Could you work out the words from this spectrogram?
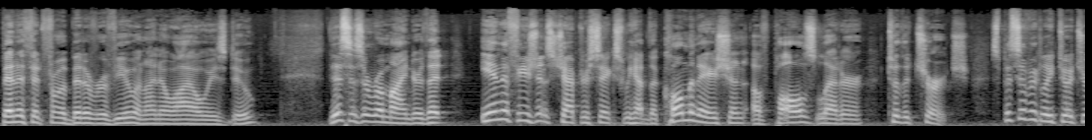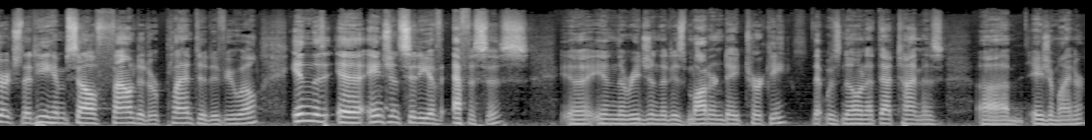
benefit from a bit of review, and I know I always do, this is a reminder that in Ephesians chapter 6, we have the culmination of Paul's letter to the church, specifically to a church that he himself founded or planted, if you will, in the uh, ancient city of Ephesus uh, in the region that is modern day Turkey, that was known at that time as uh, Asia Minor.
